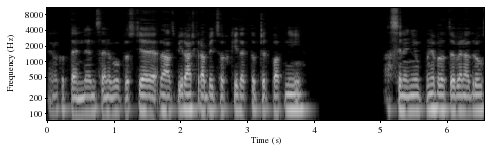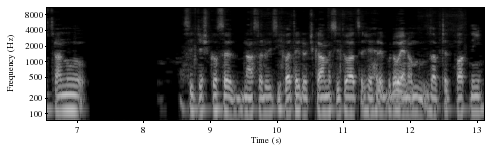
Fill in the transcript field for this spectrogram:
nevím, jako tendence, nebo prostě rád sbíráš krabicovky, tak to předplatný asi není úplně pro tebe. Na druhou stranu asi těžko se v následujících letech dočkáme situace, že hry budou jenom za předplatný,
